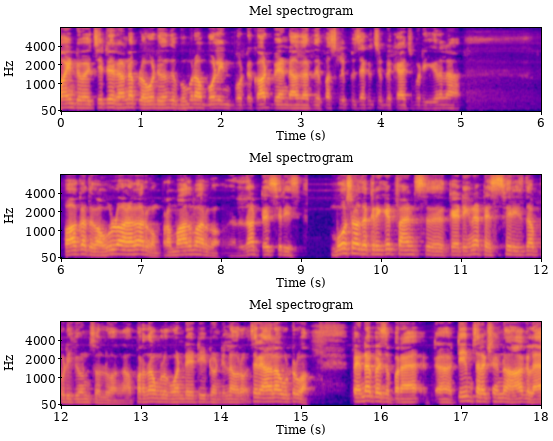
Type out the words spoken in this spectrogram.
பாயிண்ட் வச்சுட்டு ரன் அப்பில் ஓடி வந்து பும்ரா போலிங் போட்டு காட் பேண்ட் ஆகிறது ஃபர்ஸ்ட் ஸ்லிப்பு செகண்ட் ஸ்லிப்பில் கேட்ச் பிடிக்கிறதுலாம் பார்க்கறதுக்கு அவ்வளோ அழகாக இருக்கும். பிரமாதமாக இருக்கும். அதுதான் test series most of the cricket fans கேட்டிங்கன்னா டெஸ்ட் சீரிஸ் தான் பிடிக்கும்னு சொல்லுவாங்க. அப்புறம் தான் உங்களுக்கு ஒன் டே டி டுவெண்ட்டிலாம் வரும். சரி அதெல்லாம் விட்டுருவோம். இப்போ என்ன பேச போகிறேன் டீம் செலெக்ஷன் ஆகலை.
